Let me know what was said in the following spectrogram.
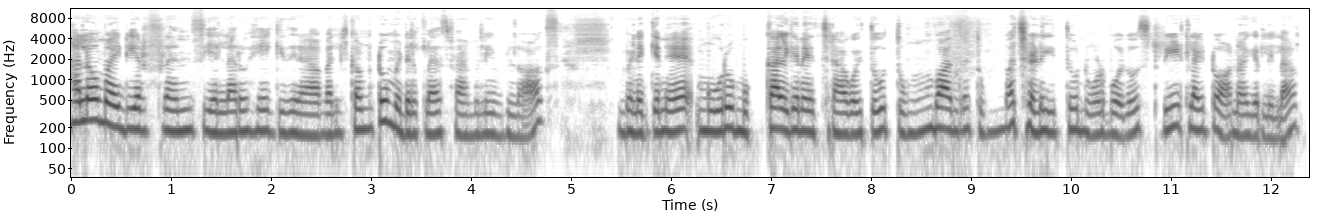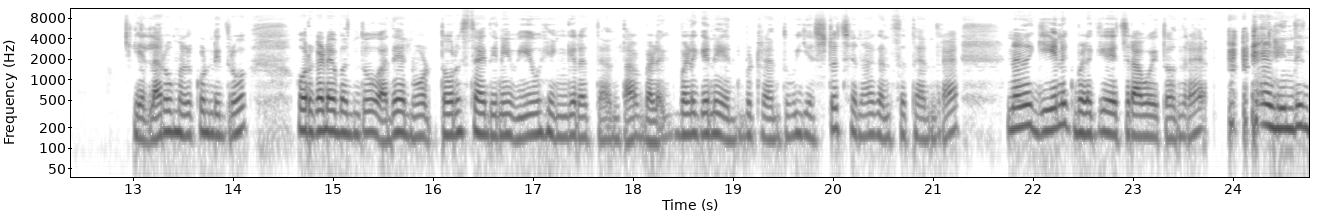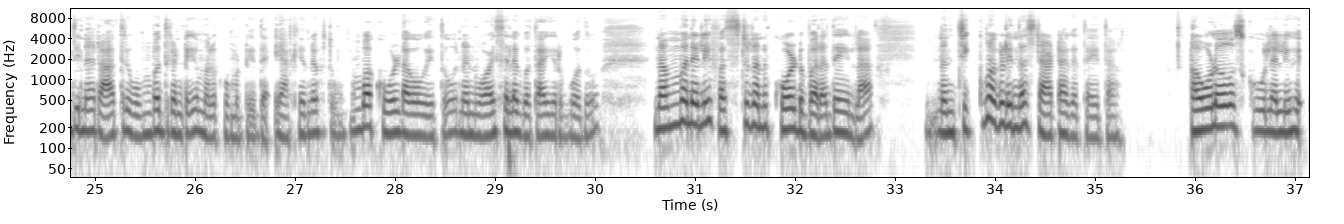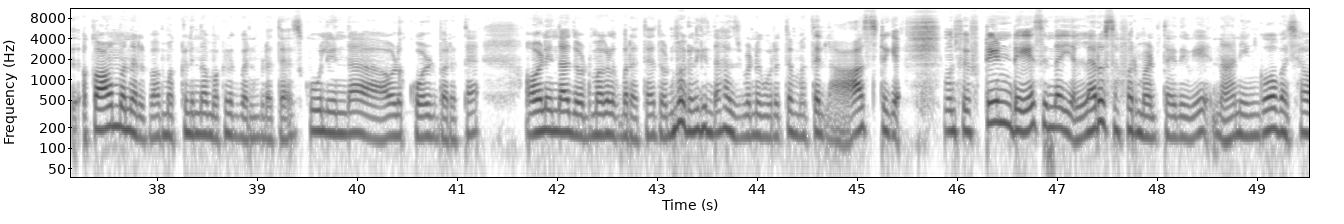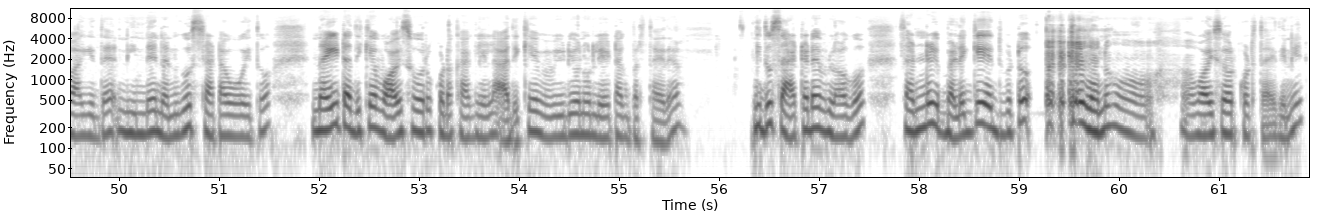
Hello my dear friends ಎಲ್ಲರೂ ಹೇಗಿದ್ದೀರಾ? Welcome to middle class family vlogs ಬೆಳಗ್ಗೆ ಮೂರು ಮುಕ್ಕಾಲ್ಗೆ ಎಚ್ಚರ ಆಗೋಯ್ತು. ತುಂಬ ಅಂದರೆ ತುಂಬ ಚಳಿ ಇತ್ತು. ನೋಡ್ಬೋದು ಸ್ಟ್ರೀಟ್ ಲೈಟು ಆನ್ ಆಗಿರಲಿಲ್ಲ. ಎಲ್ಲರೂ ಮಲ್ಕೊಂಡಿದ್ರು. ಹೊರಗಡೆ ಬಂದು ಅದೇ ನೋಡಿ, ತೋರಿಸ್ತಾ ಇದ್ದೀನಿ ವ್ಯೂ ಹೆಂಗಿರುತ್ತೆ ಅಂತ. ಬೆಳಗ್ಗೆ ಬೆಳಗ್ಗೆನೆ ಎದ್ಬಿಟ್ರೆ ಅಂತೂ ಎಷ್ಟು ಚೆನ್ನಾಗಿ ಅನಿಸುತ್ತೆ ಅಂದರೆ, ನನಗೆ ಏನಕ್ಕೆ ಬೆಳಗ್ಗೆ ಎಚ್ಚರ ಆಗೋಯ್ತು ಅಂದರೆ, ಹಿಂದಿನ ದಿನ ರಾತ್ರಿ ಒಂಬತ್ತು ಗಂಟೆಗೆ ಮಲ್ಕೊಂಬಿಟ್ಟಿದ್ದೆ. ಯಾಕೆಂದರೆ ತುಂಬ ಕೋಲ್ಡ್ ಆಗೋಗಿತ್ತು. ನನ್ನ ವಾಯ್ಸೆಲ್ಲ ಗೊತ್ತಾಗಿರ್ಬೋದು. ನಮ್ಮ ಮನೇಲಿ ಫಸ್ಟ್ ನನಗೆ ಕೋಲ್ಡ್ ಬರೋದೇ ಇಲ್ಲ. ನನ್ನ ಚಿಕ್ಕ ಮಗಳಿಂದ ಸ್ಟಾರ್ಟ್ ಆಗುತ್ತೆ ಆಯಿತಾ? ಅವಳು ಸ್ಕೂಲಲ್ಲಿ ಕಾಮನ್ ಅಲ್ವಾ ಮಕ್ಕಳಿಂದ ಮಕ್ಳಿಗೆ ಬಂದ್ಬಿಡುತ್ತೆ. ಸ್ಕೂಲಿಂದ ಅವಳಿಗೆ ಕೋಲ್ಡ್ ಬರುತ್ತೆ, ಅವಳಿಂದ ದೊಡ್ಡ ಮಗಳಿಗೆ ಬರುತ್ತೆ, ದೊಡ್ಡ ಮಗಳಿಗಿಂತ ಹಸ್ಬೆಂಡಿಗೆ ಬರುತ್ತೆ, ಮತ್ತು ಲಾಸ್ಟಿಗೆ ಒಂದು ಫಿಫ್ಟೀನ್ ಡೇಸಿಂದ ಎಲ್ಲರೂ ಸಫರ್ ಮಾಡ್ತಾಯಿದ್ದೀವಿ ನಾನು ಹೆಂಗೋ ಬಚಾವಾಗಿದ್ದೆ ನಿನ್ನೆ ನನಗೂ ಸ್ಟಾರ್ಟ್ ಆಗೋಯಿತು. ನೈಟ್ ಅದಕ್ಕೆ ವಾಯ್ಸ್ ಓವರು ಕೊಡೋಕ್ಕಾಗಲಿಲ್ಲ, ಅದಕ್ಕೆ ವೀಡಿಯೋನೂ ಲೇಟಾಗಿ ಬರ್ತಾಯಿದೆ ಇದು ಸ್ಯಾಟರ್ಡೇ ವ್ಲಾಗು. ಸಂಡೇ ಬೆಳಗ್ಗೆ ಎದ್ಬಿಟ್ಟು ನಾನು ವಾಯ್ಸ್ ಓವರ್ ಕೊಡ್ತಾಯಿದ್ದೀನಿ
